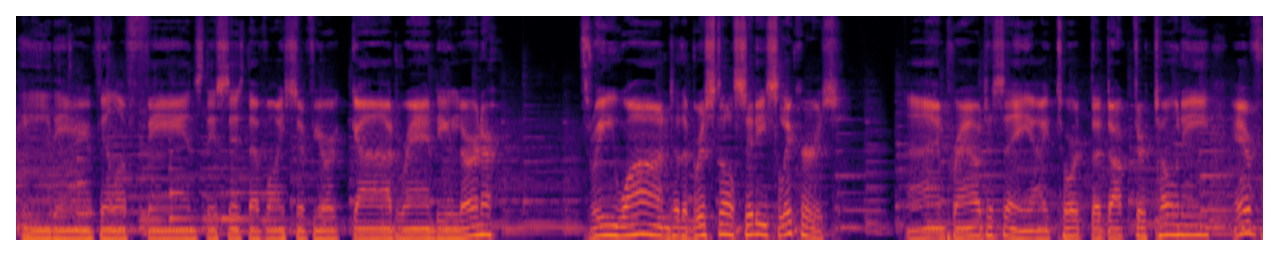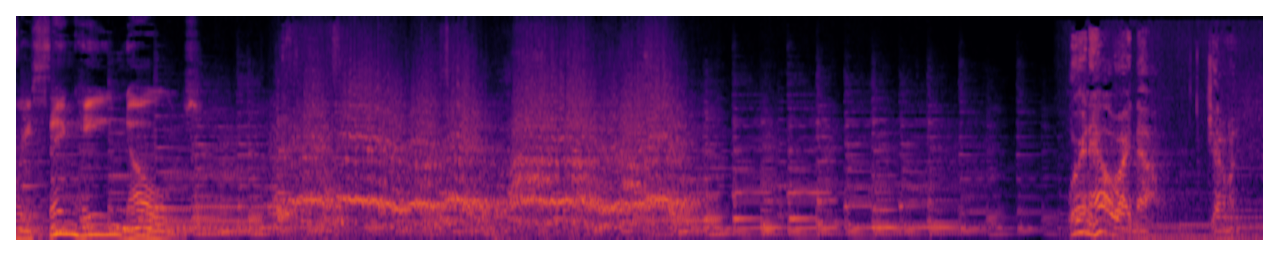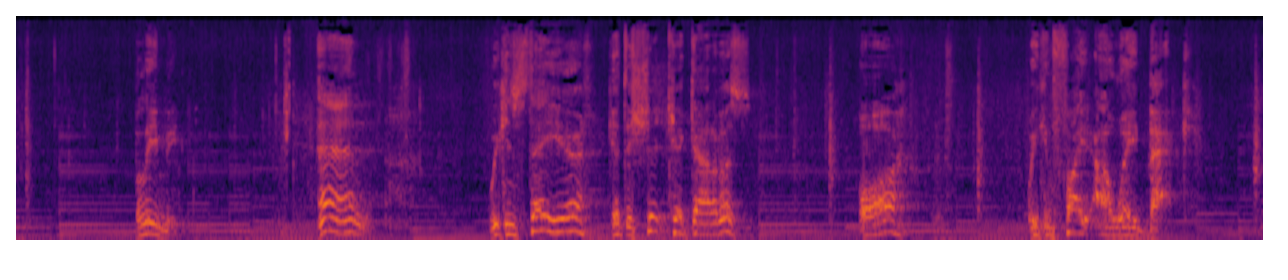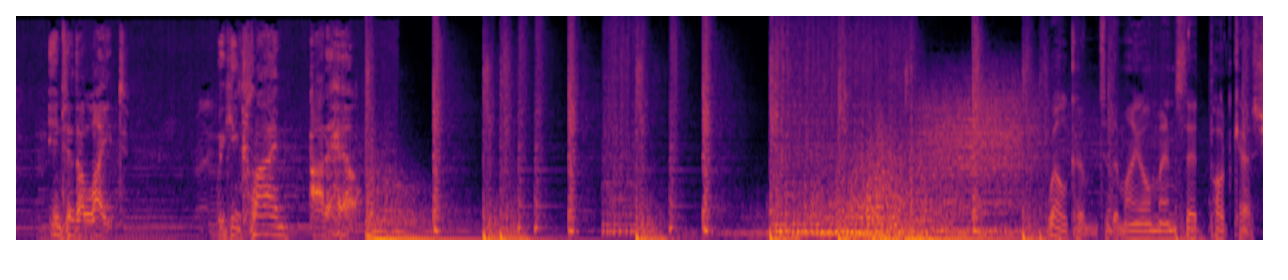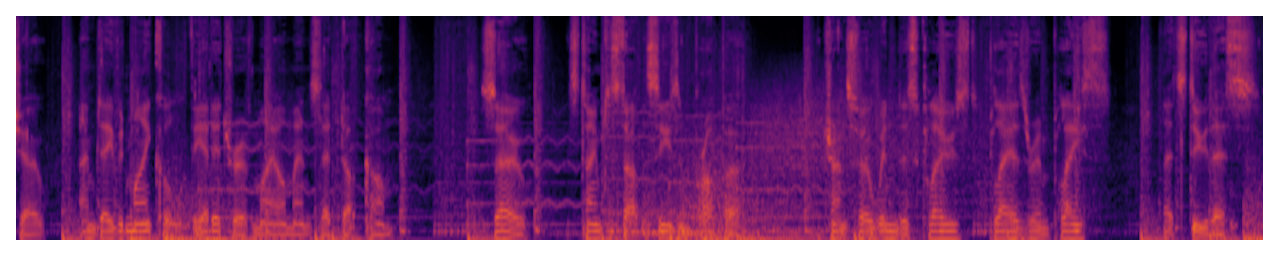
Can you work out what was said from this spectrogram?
Hey there, Villa fans. This is the voice of your god, Randy Lerner. 3 1 to the Bristol City Slickers. I'm proud to say I taught the Dr. Tony everything he knows. We're in hell right now, gentlemen. Believe me. And we can stay here, get the shit kicked out of us, or we can fight our way back into the light. We can climb out of hell. Welcome to the My Old Man Said podcast show. I'm David Michael, the editor of MyOldManSaid.com. So, it's time to start the season proper. The transfer window's closed, players are in place. Let's do this.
